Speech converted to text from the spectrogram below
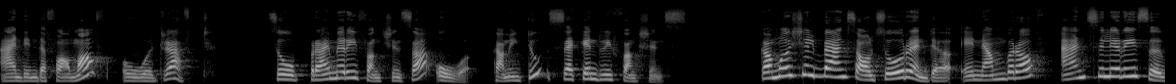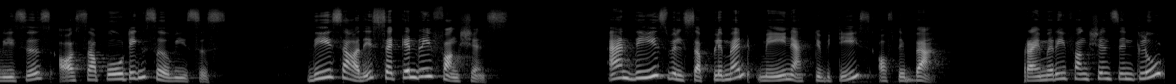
and in the form of overdraft. So, primary functions are over. Coming to secondary functions. Commercial banks also render a number of ancillary services or supporting services. These are the secondary functions and these will supplement main activities of the bank. Primary functions include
